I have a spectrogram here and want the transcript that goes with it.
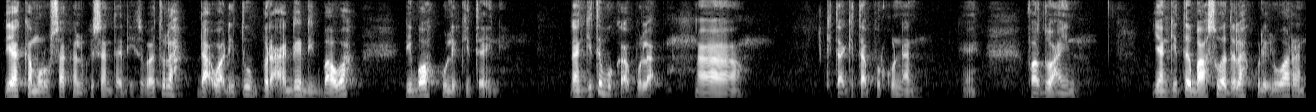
dia akan merosakkan lukisan tadi. Sebab itulah dakwat itu berada di bawah di bawah kulit kita ini. Dan kita buka pula uh, kitab-kitab perkunan, eh, fardu ain. Yang kita basuh adalah kulit luaran,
